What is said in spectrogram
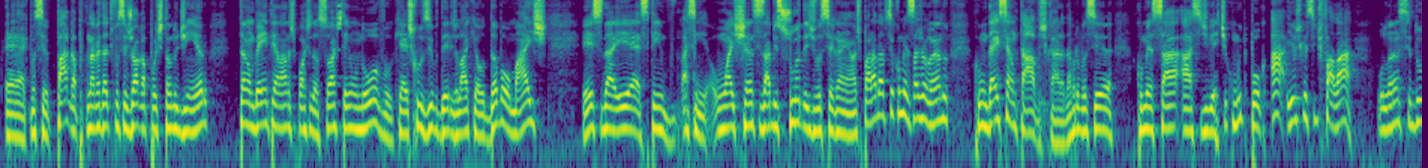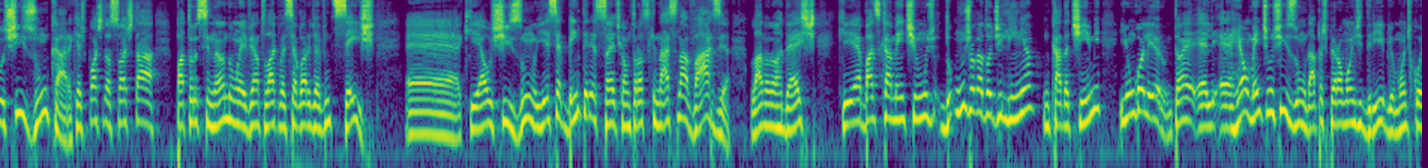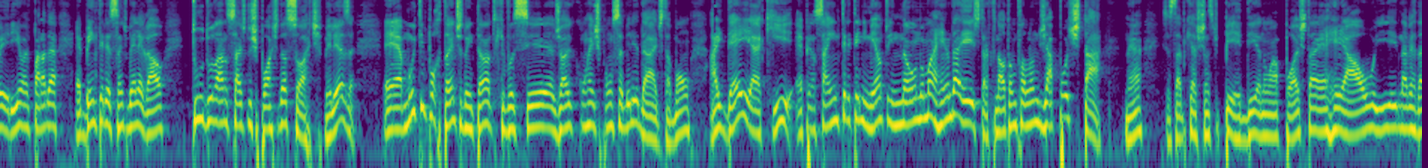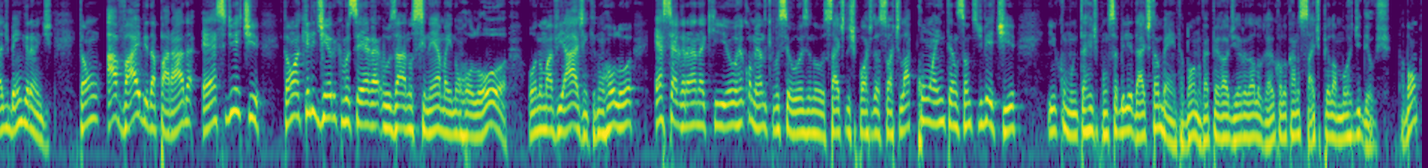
é, que você paga, porque na verdade você joga apostando dinheiro. Também tem lá no Esporte da Sorte, tem um novo que é exclusivo deles lá, que é o Double Mais. Esse daí é, você tem, assim, umas chances absurdas de você ganhar umas paradas. Dá pra você começar jogando com 10 centavos, cara. Dá pra você começar a se divertir com muito pouco. Ah, e eu esqueci de falar o lance do X1, cara, que a Esporte da Sorte tá patrocinando um evento lá que vai ser agora dia 26. É, que é o X1, e esse é bem interessante, que é um troço que nasce na Várzea, lá no Nordeste, que é basicamente um, um jogador de linha em cada time e um goleiro. Então é, é- é realmente um X1, dá pra esperar um monte de drible, um monte de correria, uma parada é bem interessante, bem legal. Tudo lá no site do Esporte da Sorte, beleza? É muito importante, no entanto, que você jogue com responsabilidade, tá bom? A ideia aqui é pensar em entretenimento e não numa renda extra. Afinal, estamos falando de apostar né? Você sabe que a chance de perder numa aposta é real e, na verdade, bem grande. Então, a vibe da parada é se divertir. Então, aquele dinheiro que você ia usar no cinema e não rolou, ou numa viagem que não rolou, essa é a grana que eu recomendo que você use no site do Esporte da Sorte lá com a intenção de se divertir e com muita responsabilidade também, tá bom? Não vai pegar o dinheiro do aluguel e colocar no site, pelo amor de Deus, tá bom?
